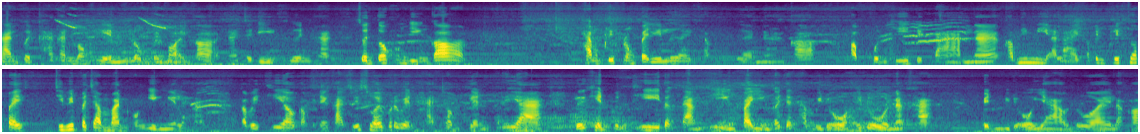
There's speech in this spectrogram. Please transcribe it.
การเปิดค่าการมองเห็นลงบ่อยๆก็น่าจะดีขึ้นนะคะส่วนตัวของหญิงก็ทำคลิปลงไปเรื่อยๆครับเพื่อนนะก็ขอบคุณที่ติดตามนะ ก็ไม่มีอะไรก็เป็นคลิปทั่วไปชีวิตประจำวันของหญิงนี่แหละค่ะก็ไปเที่ยวกับบรรยากาศสวยๆบริเวณหาดจอมเทียนพัทยา หรือเขตพื้นที่ต่างๆ ที่หญิงไปหญิงก็จะทำวิดีโอให้ดูนะคะ เป็นวิดีโอยาวด้วย แล้วก็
